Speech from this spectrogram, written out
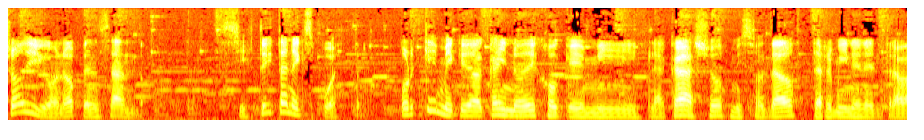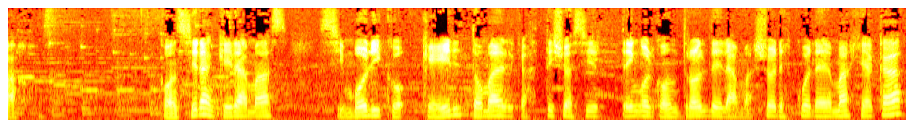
yo digo, ¿no? Pensando, si estoy tan expuesto, ¿por qué me quedo acá y no dejo que mis lacayos, mis soldados, terminen el trabajo? ¿Consideran que era más simbólico que él tomara el castillo, es decir, tengo el control de la mayor escuela de magia acá,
